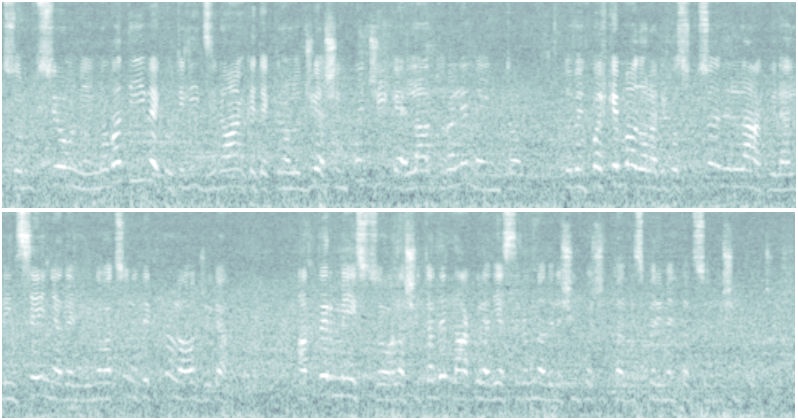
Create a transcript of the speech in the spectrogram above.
soluzioni innovative che utilizzino anche tecnologia 5G che è l'altro elemento dove in qualche modo la ricostruzione dell'Aquila all'insegna dell'innovazione tecnologica permesso alla città dell'Aquila di essere una delle cinque città di sperimentazione 5G.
